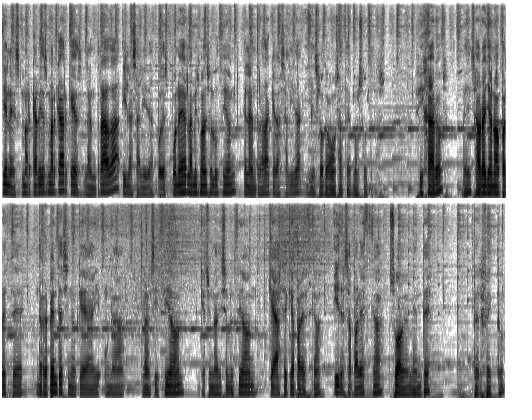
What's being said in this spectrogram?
Tienes marcar y desmarcar, que es la entrada y la salida. Puedes poner la misma disolución en la entrada que la salida y es lo que vamos a hacer nosotros. Fijaros, ¿veis? Ahora ya no aparece de repente, sino que hay una transición, que es una disolución que hace que aparezca y desaparezca suavemente. Perfecto.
